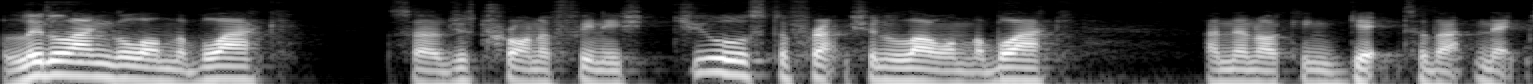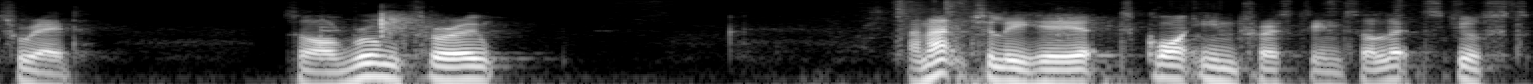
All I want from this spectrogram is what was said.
a little angle on the black, so just trying to finish just a fraction low on the black, and then I can get to that next red. So I'll run through, and actually here, it's quite interesting, so let's just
